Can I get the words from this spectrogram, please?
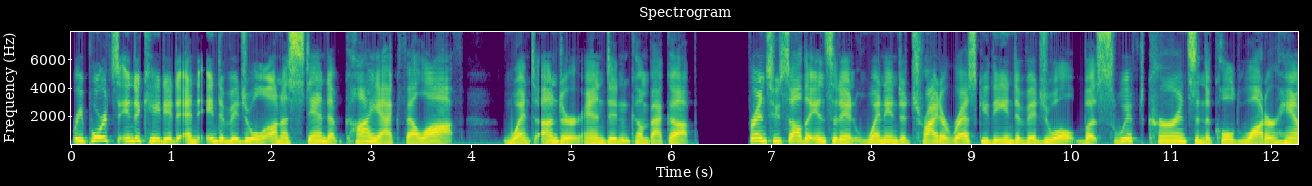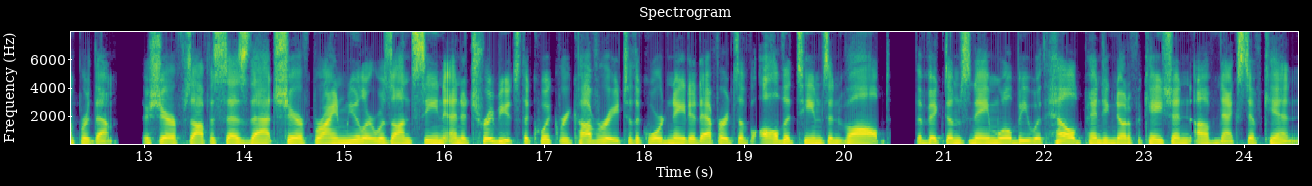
Reports indicated an individual on a stand up kayak fell off, went under, and didn't come back up. Friends who saw the incident went in to try to rescue the individual, but swift currents in the cold water hampered them. The sheriff's office says that Sheriff Brian Mueller was on scene and attributes the quick recovery to the coordinated efforts of all the teams involved. The victim's name will be withheld pending notification of next of kin.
